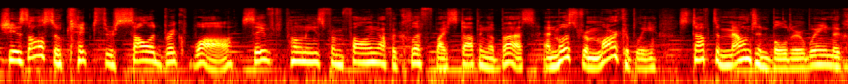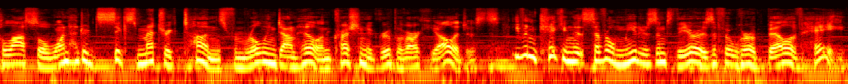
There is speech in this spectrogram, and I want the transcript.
She has also kicked through solid brick wall, saved ponies from falling off a cliff by stopping a bus, and most remarkably, stopped a mountain boulder weighing a colossal 106 metric tons from rolling downhill and crushing a group of archaeologists, even kicking it several meters into the air as if it were a bale of hay.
